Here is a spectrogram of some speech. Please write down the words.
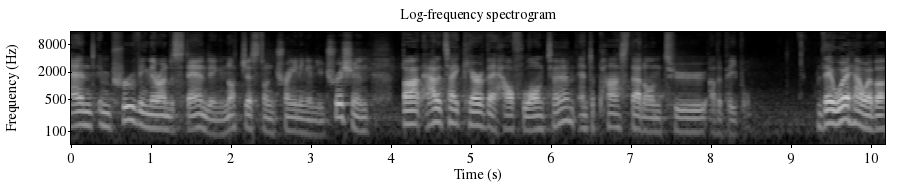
and improving their understanding, not just on training and nutrition, but how to take care of their health long term and to pass that on to other people. There were, however,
